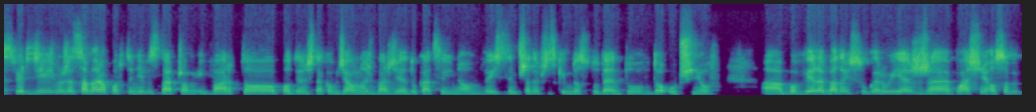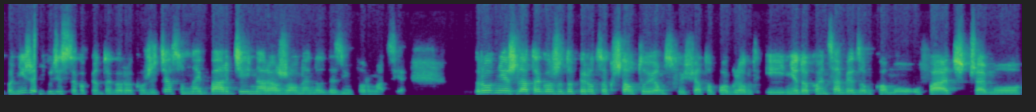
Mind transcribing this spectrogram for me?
Stwierdziliśmy, że same raporty nie wystarczą i warto podjąć taką działalność bardziej edukacyjną, wyjść z tym przede wszystkim do studentów, do uczniów, bo wiele badań sugeruje, że właśnie osoby poniżej 25 roku życia są najbardziej narażone na dezinformację. Również dlatego, że dopiero co kształtują swój światopogląd i nie do końca wiedzą, komu ufać, czemu,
